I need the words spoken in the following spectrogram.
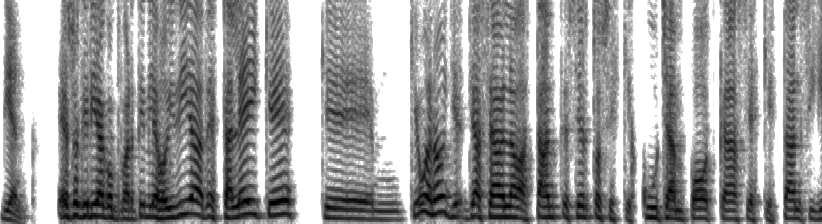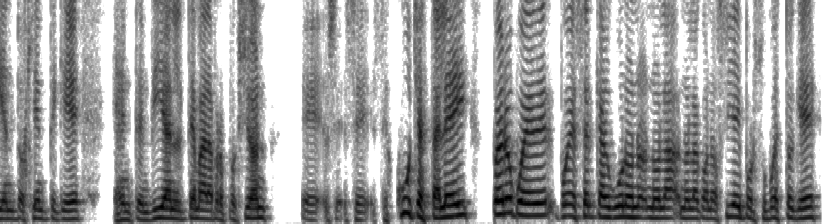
Bien, eso quería compartirles hoy día de esta ley que, que, bueno, ya, se habla bastante, ¿cierto? Si es que escuchan podcasts, si es que están siguiendo gente que entendía en el tema de la prospección, eh, se, se, escucha esta ley, pero puede, puede ser que alguno no, no, la, no la conocía y por supuesto que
